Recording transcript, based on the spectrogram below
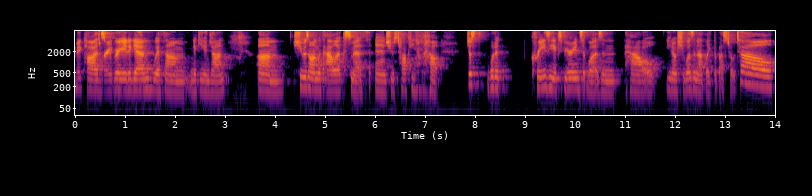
Make Pods great. great, again with um, Nikki and John. Um, she was on with Alex Smith, and she was talking about just what a crazy experience it was, and how you know she wasn't at like the best hotel.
